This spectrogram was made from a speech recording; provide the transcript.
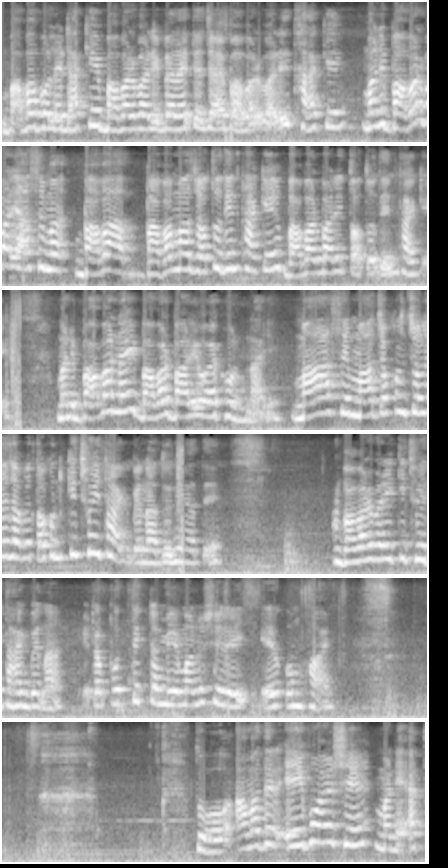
বাবা বলে ডাকে, বাবার বাড়ি বেড়াইতে যায়, বাবার বাড়ি থাকে। মানে বাবার বাড়ি আসে বাবা বাবা মা যতদিন থাকে, বাবার বাড়ি ততদিন থাকে। মানে বাবা নাই, বাবার বাড়িও এখন নাই। মা আছে মা যখন চলে যাবে তখন কিছুই থাকবে না দুনিয়াতে। বাবার বাড়ি কিছুই থাকবে না। এটা প্রত্যেকটা মেয়ে মানুষেরই এরকম হয়। তো আমাদের এই বয়সে মানে এত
